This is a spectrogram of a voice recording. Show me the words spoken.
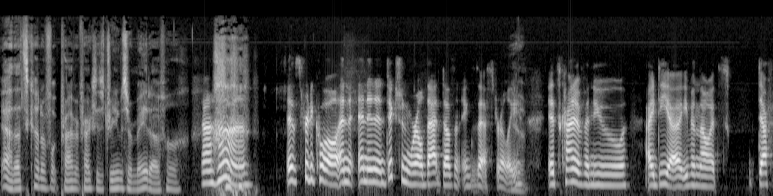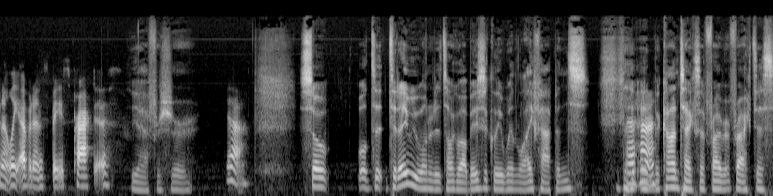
Yeah, that's kind of what private practice dreams are made of, huh? Uh huh. it's pretty cool, and and in addiction world, that doesn't exist really. Yeah. It's kind of a new idea, even though it's definitely evidence based practice. Yeah, for sure. Yeah. So, well, t- today we wanted to talk about basically when life happens uh-huh. in the context of private practice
